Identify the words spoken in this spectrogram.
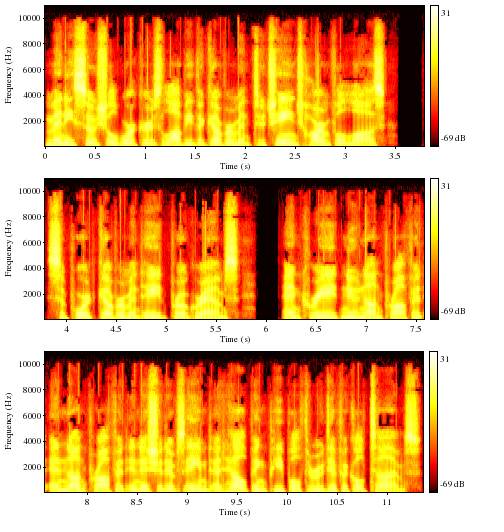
Many social workers lobby the government to change harmful laws, support government aid programs, and create new nonprofit and nonprofit initiatives aimed at helping people through difficult times.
